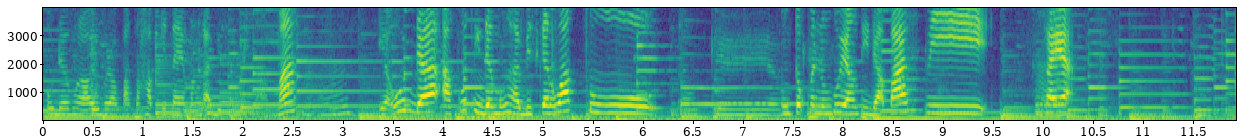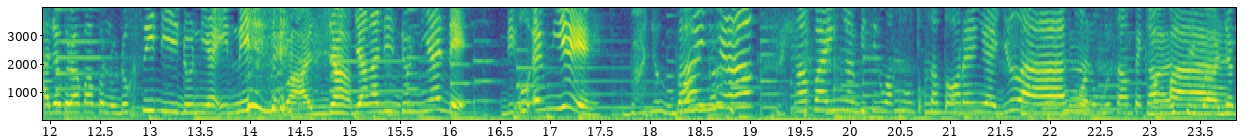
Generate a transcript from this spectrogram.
udah melalui beberapa tahap kita emang nggak bisa bersama ya udah aku tidak menghabiskan waktu. Oke. Untuk menunggu yang tidak pasti. Kayak ada berapa penduduk sih di dunia ini? Banyak. Jangan di dunia deh di UMY banyak banyak. ngapain ngabisin waktu untuk satu orang yang nggak jelas mau Bener. nunggu sampai kapan? Masih banyak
